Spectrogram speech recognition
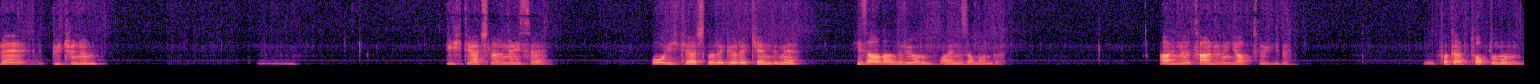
Ve bütünün ihtiyaçları neyse o ihtiyaçlara göre kendimi hizalandırıyorum aynı zamanda. Aynı Tanrı'nın yaptığı gibi. Fakat toplumun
